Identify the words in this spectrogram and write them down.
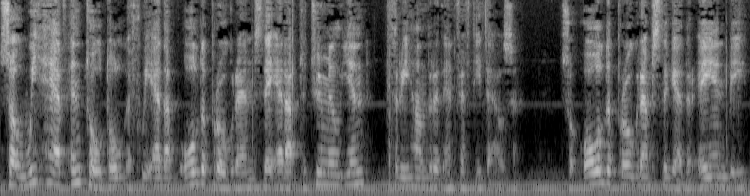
So we have in total, if we add up all the programs, they add up to 2,350,000. So all the programs together, A and B,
